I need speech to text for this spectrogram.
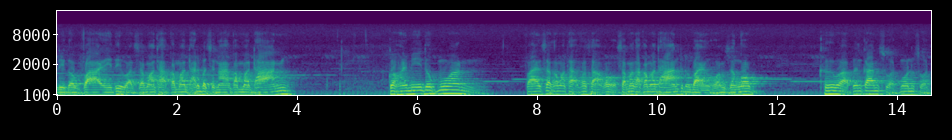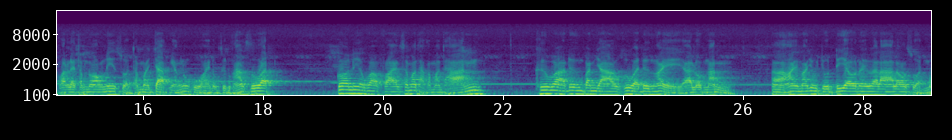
เรียกว่าฝ่ายที่ว่าสมถกรรมฐานปัสนากรรมฐาน ก็ให้มีทุกมวล ฝ่ายสกรรมฐานภาษาสมถกรรมฐานเป็นอุบายแห่งความสงบ คือว่าเป็นการสวดมนต์สวดพรอะไรทำนองนี้สวดธรรมจักอย่างหลุงปู่ให้ลูกศิษย์ลูกหาสวด ก็เรียกว่าฝ่ายสมถกรรมฐาน คือว่าดึงปัญญาคือว่าดึงให้อารมณ์นั้นให้มาอยู่จุดเดียวในเวลาเราสวดม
